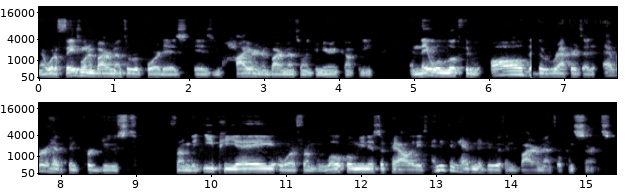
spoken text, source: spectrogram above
Now, what a phase one environmental report is, is you hire an environmental engineering company and they will look through all the records that ever have been produced from the EPA or from local municipalities, anything having to do with environmental concerns.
